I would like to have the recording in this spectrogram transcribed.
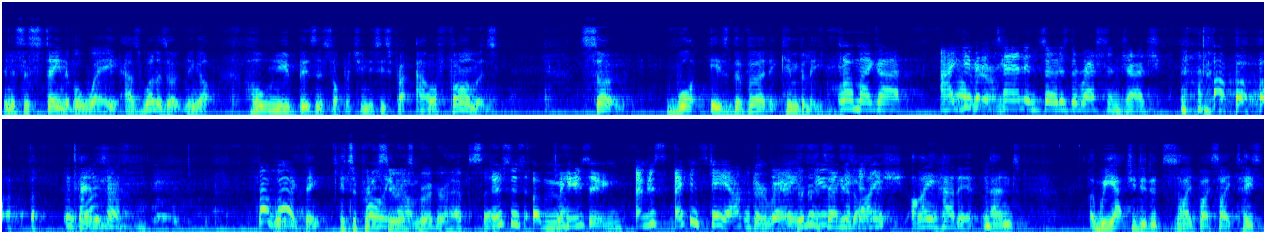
in a sustainable way, as well as opening up whole new business opportunities for our farmers. So, what is the verdict, Kimberly? Oh my God. I oh, give it a 10, and so does the Russian judge. it's delicious. So What do you think? It's a pretty Holy serious cow. burger, I have to say. This is amazing. I'm just, I can stay after, right? No, no, You the like thing is, to I, finish? I had it, and we actually did a side-by-side taste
